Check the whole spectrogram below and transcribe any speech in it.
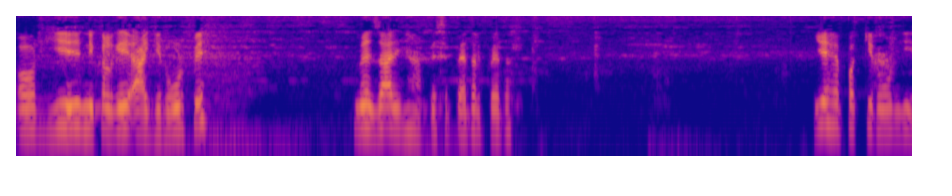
और ये निकल गए आगे रोड पे। मैं जा रही यहाँ पे से पैदल पैदल। ये है पक्की रोड, ये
